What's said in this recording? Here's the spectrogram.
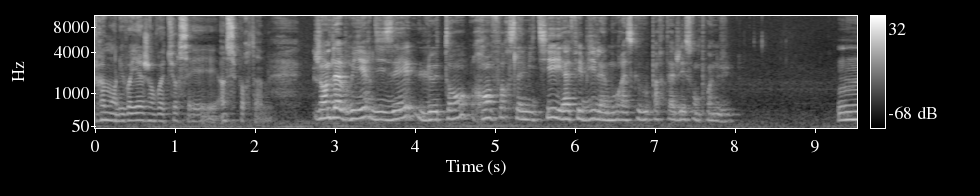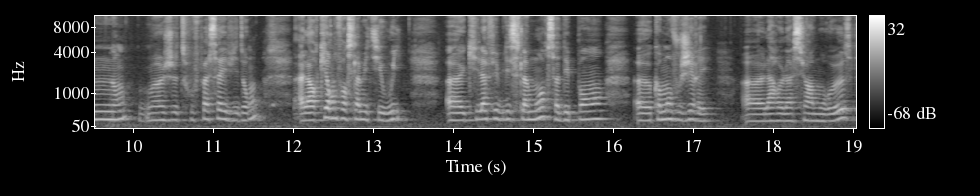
vraiment, les voyages en voiture, c'est insupportable. Jean de la Bruyère disait Le temps renforce l'amitié et affaiblit l'amour. Est-ce que vous partagez son point de vue? Non, moi je trouve pas ça évident. Alors, qui renforce l'amitié? Oui. Euh, qu'il affaiblisse l'amour, ça dépend euh, comment vous gérez euh, la relation amoureuse.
